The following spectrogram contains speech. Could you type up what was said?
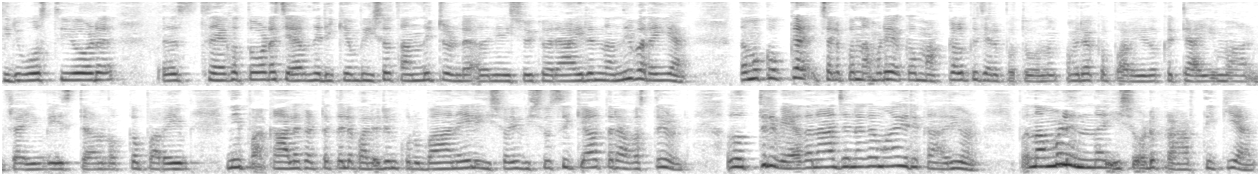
തിരുവോസ്തിയോട് സ്നേഹത്തോടെ ചേർന്നിരിക്കുമ്പോൾ ഈശോ തന്നിട്ടുണ്ട്. അതിന് ഈശോയ്ക്ക് ഒരായിരം നന്ദി പറയുകയാണ്. നമുക്കൊക്കെ ചിലപ്പോൾ നമ്മുടെയൊക്കെ മക്കൾക്ക് ചിലപ്പോൾ തോന്നും. അവരൊക്കെ പറയും ഇതൊക്കെ ടൈമാണ് ടൈം വേസ്റ്റ് ആണെന്നൊക്കെ പറയും. ഇനി കാലഘട്ടത്തിൽ പലരും കുർബാനയിൽ ഈശോയെ വിശ്വസിക്കാത്തൊരവസ്ഥയുണ്ട്. അത് ഒത്തിരി വേദനാജനകമായ ഒരു കാര്യമാണ്. ഇപ്പൊ നമ്മൾ ഇന്ന് ഈശോയോട് പ്രാർത്ഥിക്കുകയാണ്.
